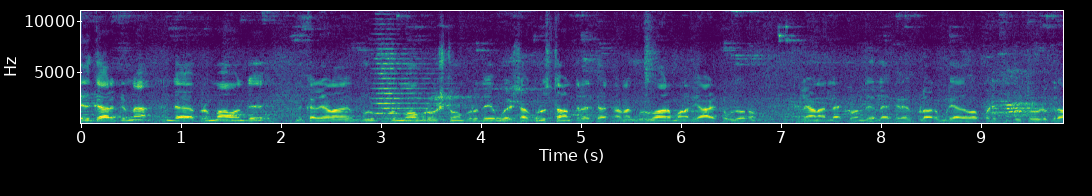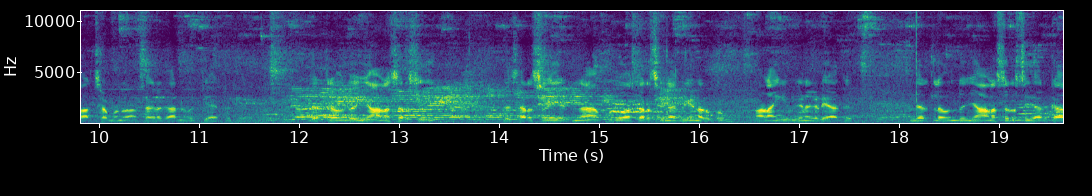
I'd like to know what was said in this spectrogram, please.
எதுக்காக இருக்குன்னா இந்த பிரம்மா வந்து இந்த கல்யாணம் குரு பிரம்மாவும் குரு விஷ்ணுவும் குருதேவம் கழிச்சா குருஸ்தானத்தில் இருக்கார். ஆனால் குருவாரமானது யாருக்கு உதவும் கல்யாணம் இல்லை குழந்தை இல்லை கிரகக்குள்ள வர முடியாதவா படிப்பு தொழுக்கிறோம் அர்ச்சனை பண்ணுறோம் சகல காரண விருத்தியாக இருக்குது இந்த இடத்துல வந்து ஞான சரஸ்வதி இந்த சரஸ்வதி எப்படின்னா பொதுவாக சரஸ்வதினா வீணை இருக்கும். ஆனால் இங்கே வீணை கிடையாது. இந்த இடத்துல வந்து ஞான சரஸ்வதியாக இருக்கா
